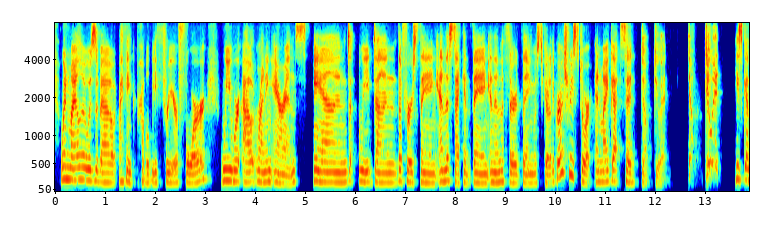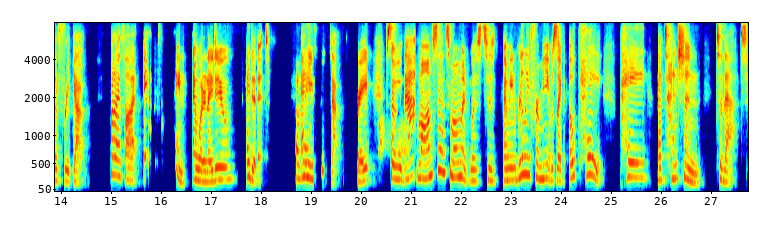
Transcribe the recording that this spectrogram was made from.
When Milo was about, I think probably three or four, we were out running errands and we'd done the first thing and the second thing. And then the third thing was to go to the grocery store. And my gut said, don't do it. Don't do it. He's going to freak out. But I thought, it'll be fine. And what did I do? I did it. and he freaked out. Right. So that mom sense moment was to, I mean, really for me, it was like, okay, pay attention to that.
